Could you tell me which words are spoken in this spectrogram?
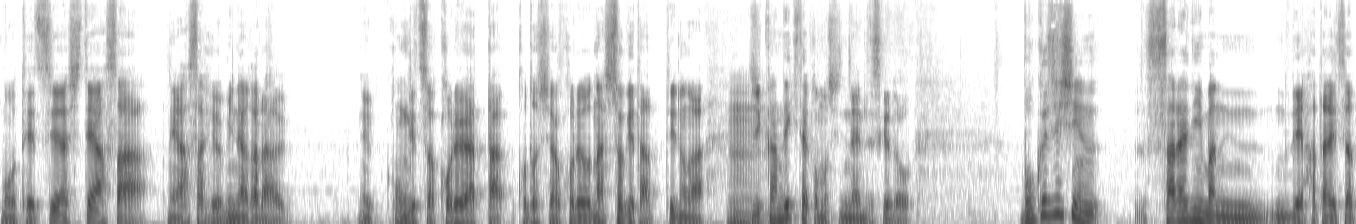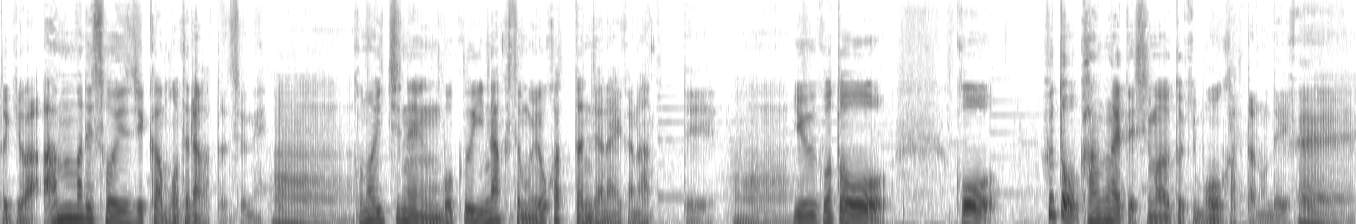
もう徹夜して朝、ね、朝日を見ながら、ね、今月はこれをやった、今年はこれを成し遂げたっていうのがうん。実感できたかもしれないんですけど、僕自身、サラリーマンで働いてた時は、あんまりそういう時間持てなかったんですよね。この1年、僕いなくてもよかったんじゃないかなってうん。いうことを、こう、ふと考えてしまう時も多かったので、え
